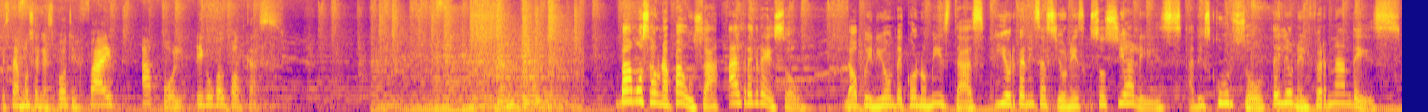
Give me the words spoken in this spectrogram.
Estamos en Spotify, Apple y Google Podcasts. Vamos a una pausa al regreso la opinión de economistas y organizaciones sociales. A discurso de Leonel Fernández.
